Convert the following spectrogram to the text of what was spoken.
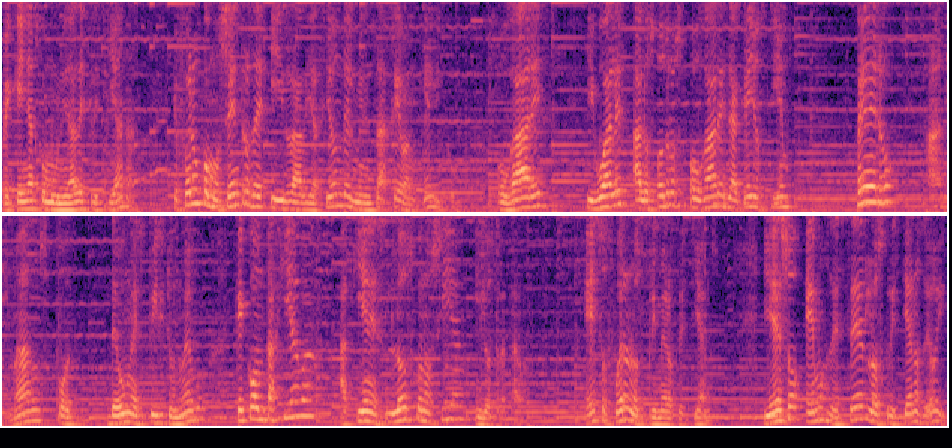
Pequeñas comunidades cristianas que fueron como centros de irradiación del mensaje evangélico hogares iguales a los otros hogares de aquellos tiempos, pero animados por de un espíritu nuevo que contagiaba a quienes los conocían y los trataban. Esos fueron los primeros cristianos. Y eso hemos de ser los cristianos de hoy,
